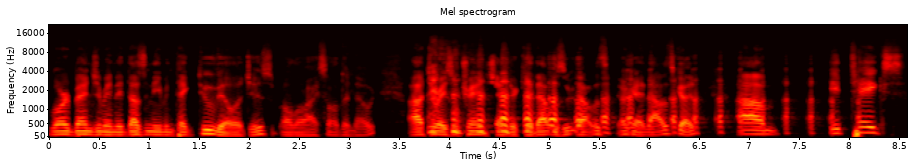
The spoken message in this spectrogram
Lord Benjamin, it doesn't even take two villages, although I saw the note, uh, to raise a transgender kid. That was that was okay, that was good. Um, it takes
